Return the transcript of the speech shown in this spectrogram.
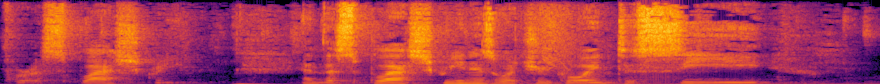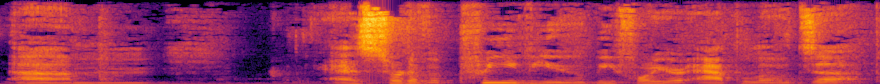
for a splash screen. And the splash screen is what you're going to see um, as sort of a preview before your app loads up.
